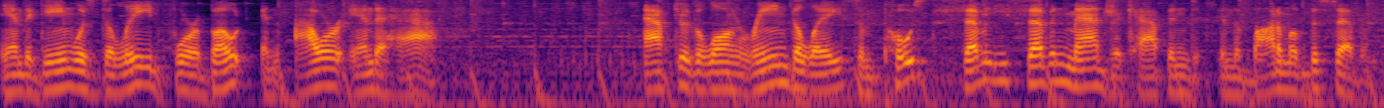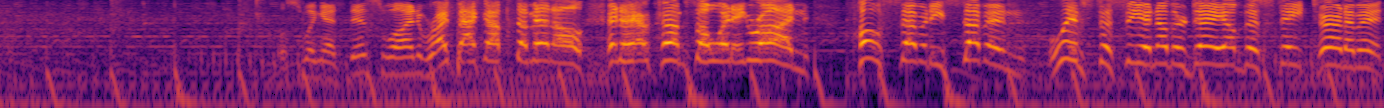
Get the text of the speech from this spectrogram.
and the game was delayed for about an hour and a half. After the long rain delay, some post 77 magic happened in the bottom of the seventh. We'll swing at this one, right back up the middle, and here comes the winning run. Post 77 lives to see another day of the state tournament.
